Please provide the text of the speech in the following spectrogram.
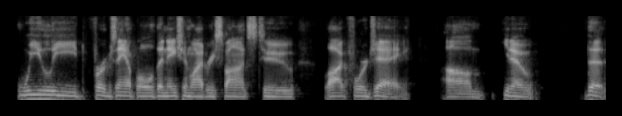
we lead, for example, the nationwide response to Log4j. Um, you know, the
